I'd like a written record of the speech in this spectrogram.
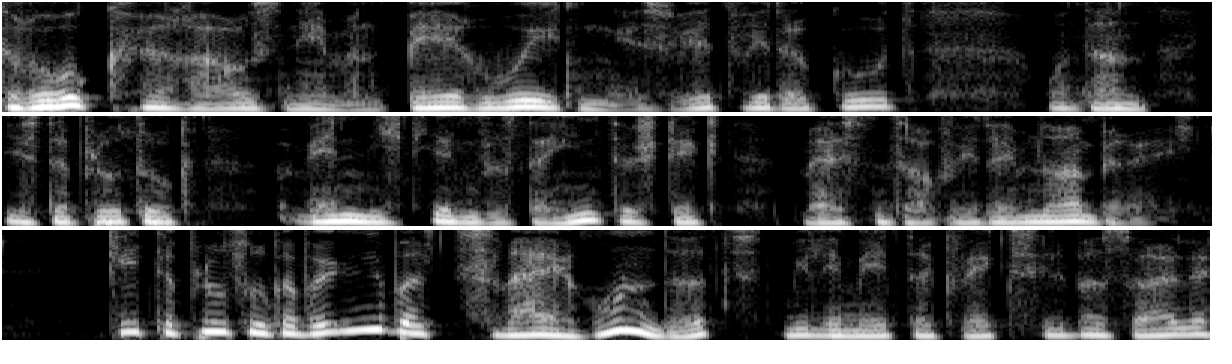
Druck herausnehmen, beruhigen. Es wird wieder gut und dann ist der Blutdruck, wenn nicht irgendwas dahinter steckt, meistens auch wieder im Normbereich. Geht der Blutdruck aber über 200 mm Quecksilbersäule,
